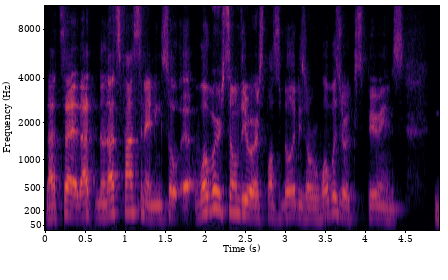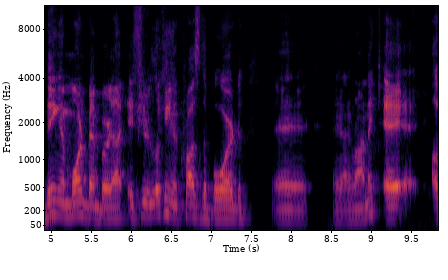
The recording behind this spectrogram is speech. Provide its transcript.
that's a, that no, that's fascinating. So, uh, what were some of your responsibilities, or what was your experience being a board member? That if you're looking across the board, uh, ironic uh,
